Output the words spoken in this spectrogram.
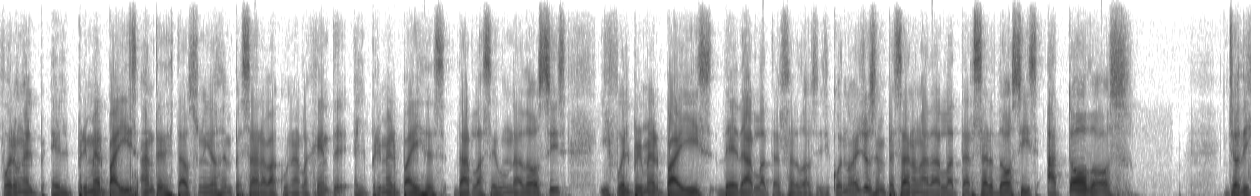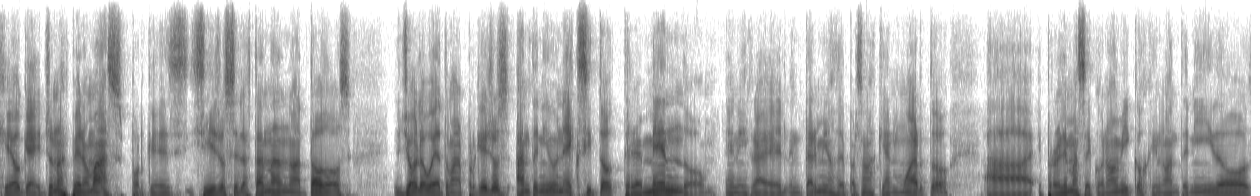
fueron el, primer país antes de Estados Unidos de empezar a vacunar a la gente, el primer país de dar la segunda dosis y fue el primer país de dar la tercera dosis. Y cuando ellos empezaron a dar la tercera dosis a todos, yo dije, ok, yo no espero más, porque si ellos se lo están dando a todos, yo lo voy a tomar. Porque ellos han tenido un éxito tremendo en Israel en términos de personas que han muerto, a problemas económicos que no han tenido,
